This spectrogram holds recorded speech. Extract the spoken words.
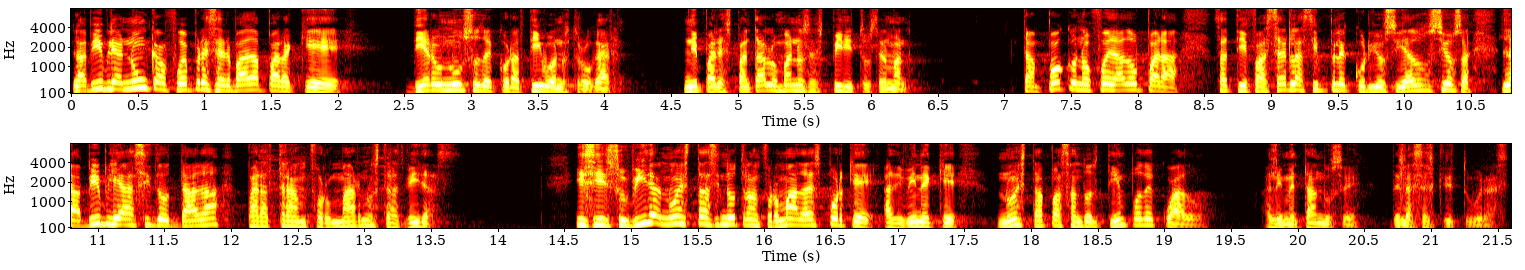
la Biblia nunca fue preservada para que diera un uso decorativo a nuestro hogar, ni para espantar los malos espíritus, hermano. Tampoco no fue dado para satisfacer la simple curiosidad ociosa. La Biblia ha sido dada para transformar nuestras vidas. Y si su vida no está siendo transformada es porque, adivine que, no está pasando el tiempo adecuado alimentándose de las escrituras.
